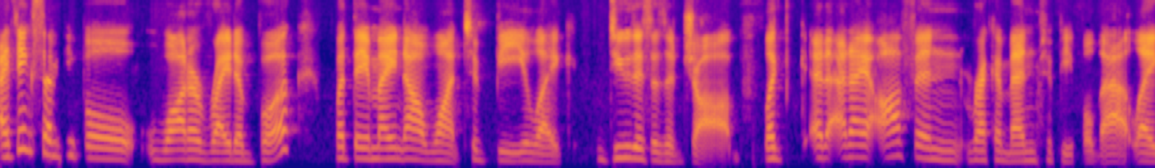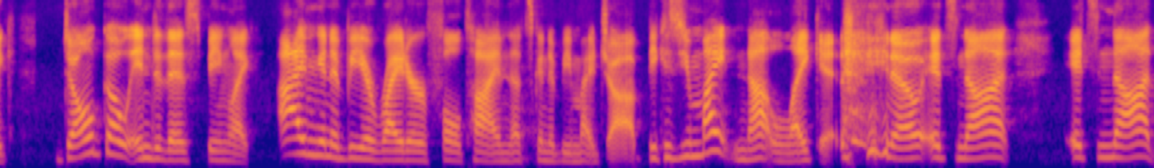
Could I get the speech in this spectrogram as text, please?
I think some people want to write a book, but they might not want to be like do this as a job. Like and, and I often recommend to people that like don't go into this being like i'm going to be a writer full time that's going to be my job because you might not like it you know it's not it's not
